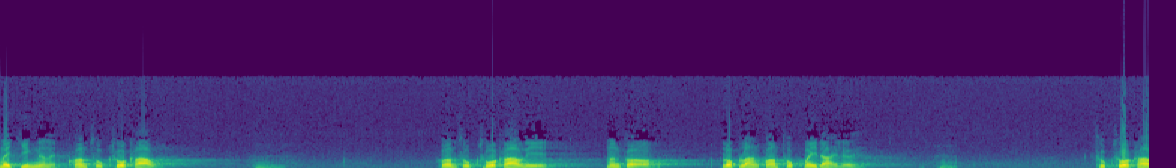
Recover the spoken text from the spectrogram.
ไม่จริงนั่นแหละ ความสุขชั่วคราว ความสุขชั่วคราวนี่ มันก็ลบล้างความทุกข์ไม่ได้เลย สุขชั่วคราว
